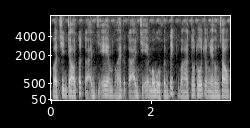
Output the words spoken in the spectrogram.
Và xin chào tất cả anh chị em và hết tất cả anh chị em vào buổi phân tích và chốt số cho ngày hôm sau.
